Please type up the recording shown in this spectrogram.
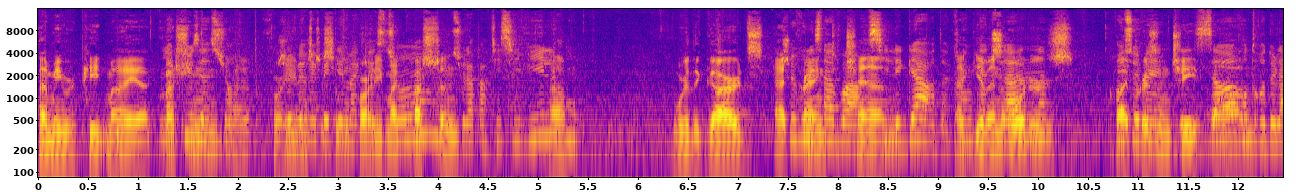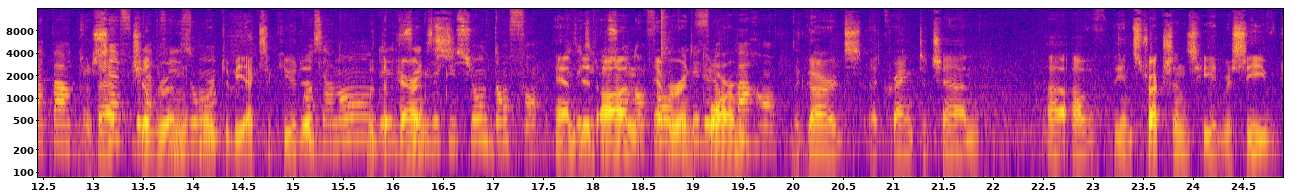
Let me repeat my uh, question uh, for Je you, vais Mr. Civil Party. My question question sur la partie civile. um, were the guards at Je voulais Krang savoir si les Chan gardes à uh, Krang given orders by prison recevaient chief des on ordres de la part du that chef de la children were prison to be executed concernant with the des parents exécutions d'enfants, and des did exécutions On d'enfants ever aux côtés de leurs parents. the guards at Krang Tachan uh, of the instructions he had received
